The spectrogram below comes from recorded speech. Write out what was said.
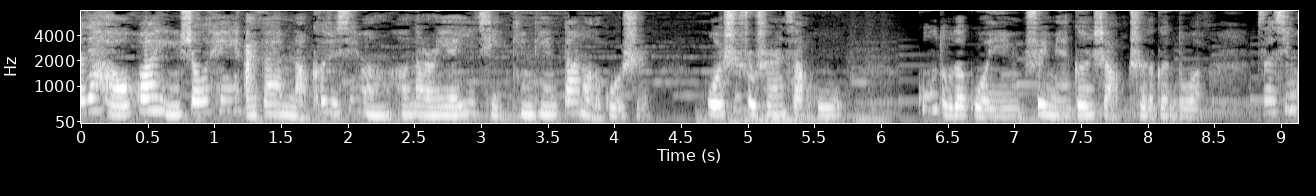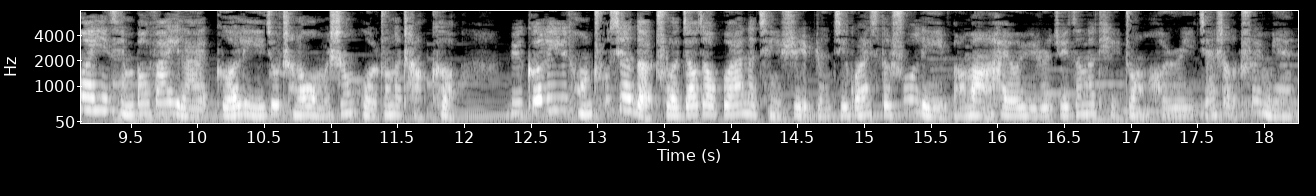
大家好，欢迎收听 FM 脑科学新闻，和脑人爷一起听听大脑的故事。我是主持人小胡。孤独的果蝇，睡眠更少，吃的更多。自新冠疫情爆发以来，隔离就成了我们生活中的常客。与隔离一同出现的，除了焦躁不安的情绪、人际关系的疏离，往往还有与日俱增的体重和日益减少的睡眠。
